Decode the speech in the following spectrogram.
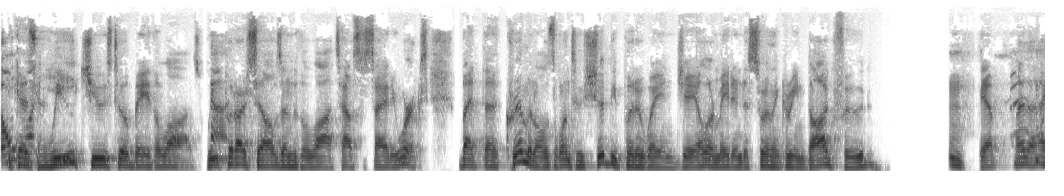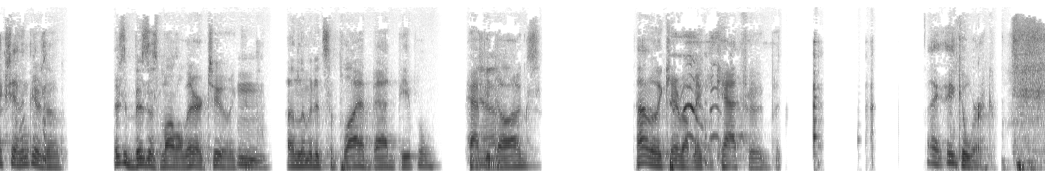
don't because we you, choose to obey the laws. We Yeah. put ourselves under the law. It's how society works. But the criminals, the ones who should be put away in jail or made into Soylent Green dog food. Mm. Yep. Actually, I think there's a there's a business model there too. Could- Unlimited supply of bad people, happy. Yeah. dogs. I don't really care about making cat food, but I, it could work.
